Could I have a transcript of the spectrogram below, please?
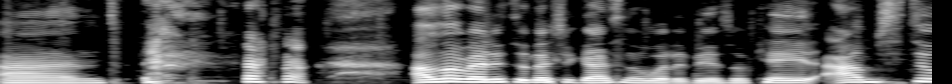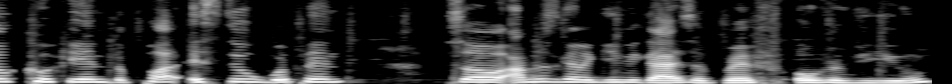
and I'm not ready to let you guys know what it is. Okay, I'm still cooking. The pot is still whipping, so I'm just gonna give you guys a brief overview.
